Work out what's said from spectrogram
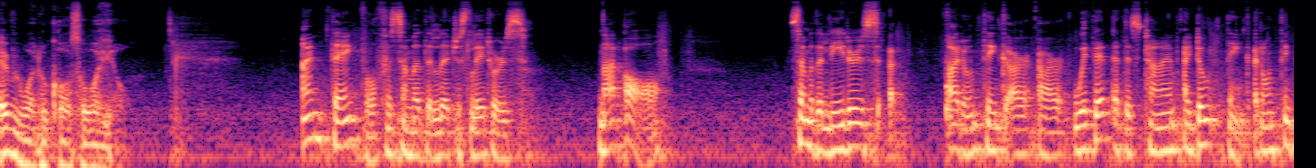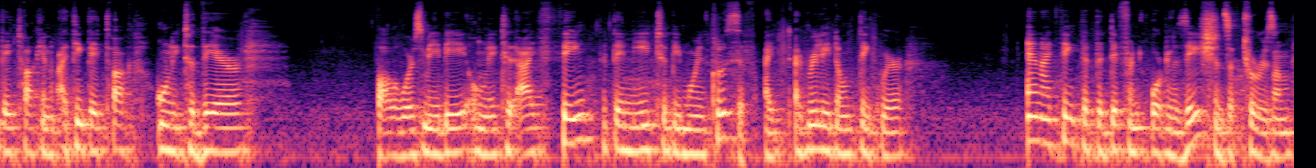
everyone who calls Hawaii home? I'm thankful for some of the legislators, not all. Some of the leaders, uh, I don't think are, are with it at this time. I don't think. I don't think they talk enough. I think they talk only to their followers, maybe only to. I think that they need to be more inclusive. I, I really don't think we're And I think that the different organizations of tourism,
